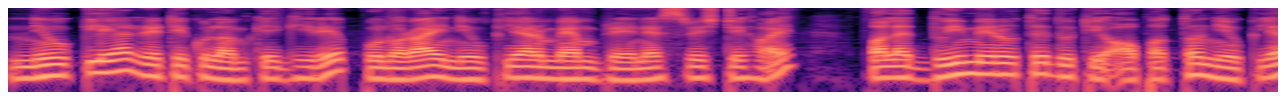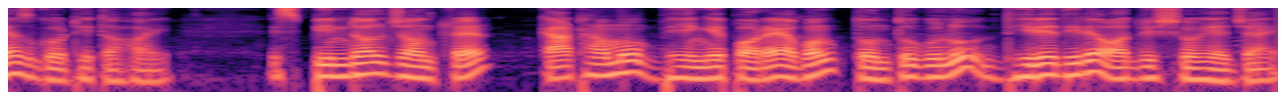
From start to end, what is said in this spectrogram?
নিউক্লিয়ার রেটিকুলামকে ঘিরে পুনরায় নিউক্লিয়ার মেমব্রেনের সৃষ্টি হয়। ফলে দুই মেরুতে দুটি অপত্য নিউক্লিয়াস গঠিত হয়। স্পিন্ডল যন্ত্রের কাঠামো ভেঙে পড়ে এবং তন্তুগুলো ধীরে ধীরে অদৃশ্য হয়ে যায়।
